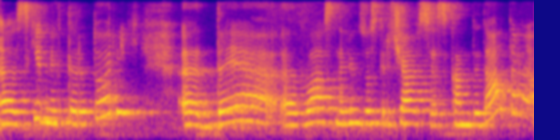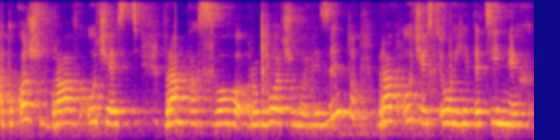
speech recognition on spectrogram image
Е, Східних територій, е, де е, власне він зустрічався з кандидатами, а також брав участь в рамках свого робочого візиту, брав участь у агітаційних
